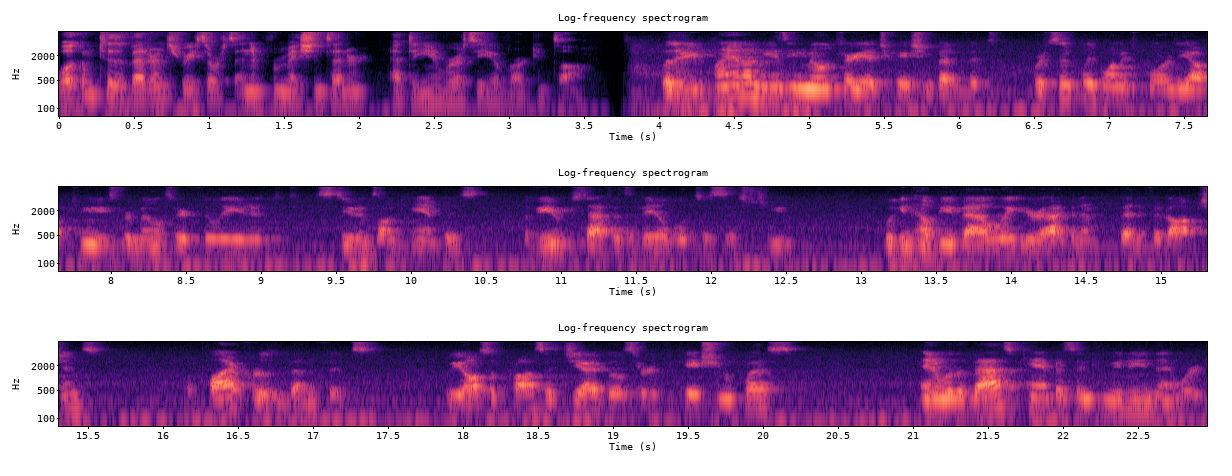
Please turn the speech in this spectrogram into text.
Welcome to the Veterans Resource and Information Center at the University of Arkansas. Whether you plan on using military education benefits or simply want to explore the opportunities for military affiliated students on campus, the VA staff is available to assist you. We can help you evaluate your academic benefit options, apply for those benefits. We also process GI Bill certification requests. And with a vast campus and community network,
